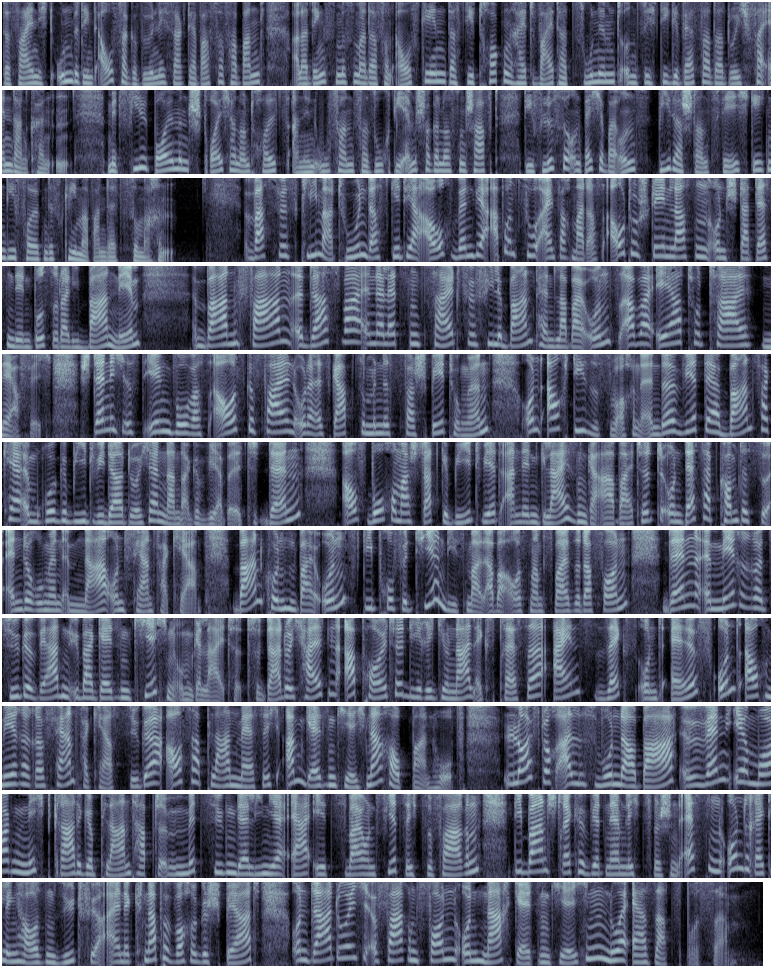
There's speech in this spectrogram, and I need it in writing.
Das sei nicht unbedingt außergewöhnlich, sagt der Wasserverband. Allerdings müssen wir davon ausgehen, dass die Trockenheit weiter zunimmt und sich die Gewässer dadurch verändern könnten. Mit viel Bäumen, Sträuchern und Holz an den Ufern versucht die Emscher Genossenschaft, die Flüsse und Bäche bei uns widerstandsfähig gegen die Folgen des Klimawandels zu machen. Was fürs Klima tun, das geht ja auch, wenn wir ab und zu einfach mal das Auto stehen lassen und stattdessen den Bus oder die Bahn nehmen. Bahn fahren, das war in der letzten Zeit für viele Bahnpendler bei uns aber eher total nervig. Ständig ist irgendwo was ausgefallen oder es gab zumindest Verspätungen. Und auch dieses Wochenende wird der Bahnverkehr im Ruhrgebiet wieder durcheinandergewirbelt. Denn auf Bochumer Stadtgebiet wird an den Gleisen gearbeitet und deshalb kommt es zu Änderungen im Nah- und Fernverkehr. Bahnkunden bei uns, die profitieren diesmal aber ausnahmsweise davon, denn mehrere Züge werden über Gelsenkirchen umgeleitet. Dadurch halten ab heute die Regionalexpresse 1, 6 und 11 und auch mehrere Fernverkehrszüge außerplanmäßig am Gelsenkirchener Hauptbahnhof. Läuft doch alles wunderbar. Wenn ihr morgen nicht gerade geplant habt, mit Zügen der Linie RE42 zu fahren, die Bahnstrecke wird nämlich zwischen Essen und Recklinghausen Süd für eine knappe Woche gesperrt und dadurch fahren von und nach Gelsenkirchen nur Ersatzbusse.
